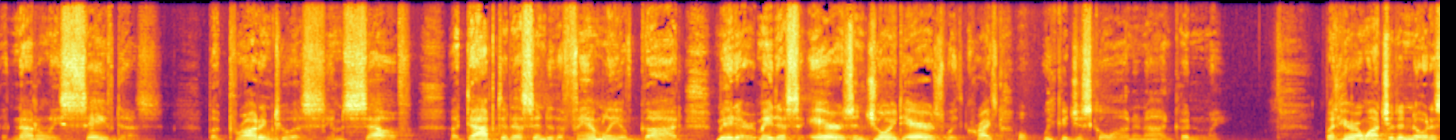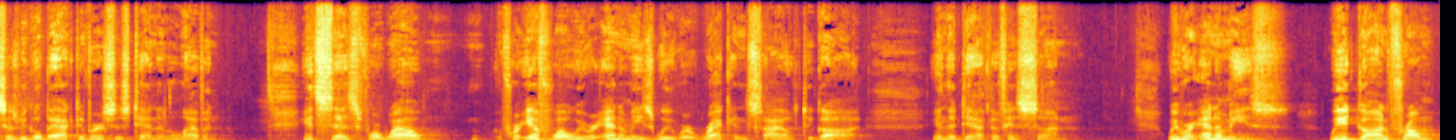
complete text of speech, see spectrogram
that not only saved us, but brought him to us himself, adopted us into the family of God, made, made us heirs and joint heirs with Christ. Oh, we could just go on and on, couldn't we? But here I want you to notice as we go back to verses 10 and 11, it says, For while for if while we were enemies we were reconciled to God in the death of his son. We were enemies. We had gone from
